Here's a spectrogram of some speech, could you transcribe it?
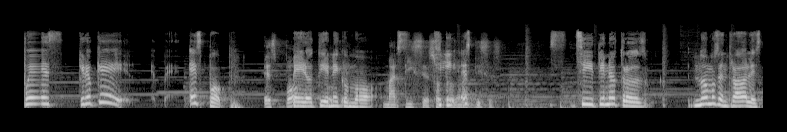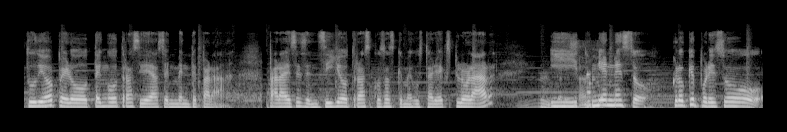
Pues creo que es pop, Es pop. pero tiene como. Matices, Sí, otros es- matices. Sí, tiene otros. No hemos entrado al estudio, pero tengo otras ideas en mente para, para ese sencillo, otras cosas que me gustaría explorar. Mm, Y también eso. Creo que por eso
